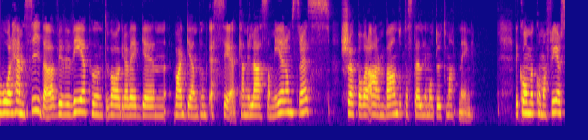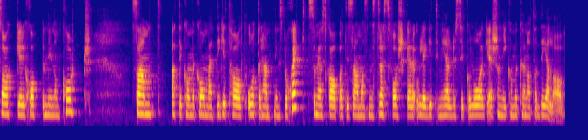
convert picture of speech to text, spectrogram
vår hemsida www.vagravaggen.se kan ni läsa mer om stress, köpa våra armband och ta ställning mot utmattning. Det kommer komma fler saker i shoppen inom kort samt att det kommer komma ett digitalt återhämtningsprojekt som jag skapat tillsammans med stressforskare och legitimerade psykologer som ni kommer kunna ta del av.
